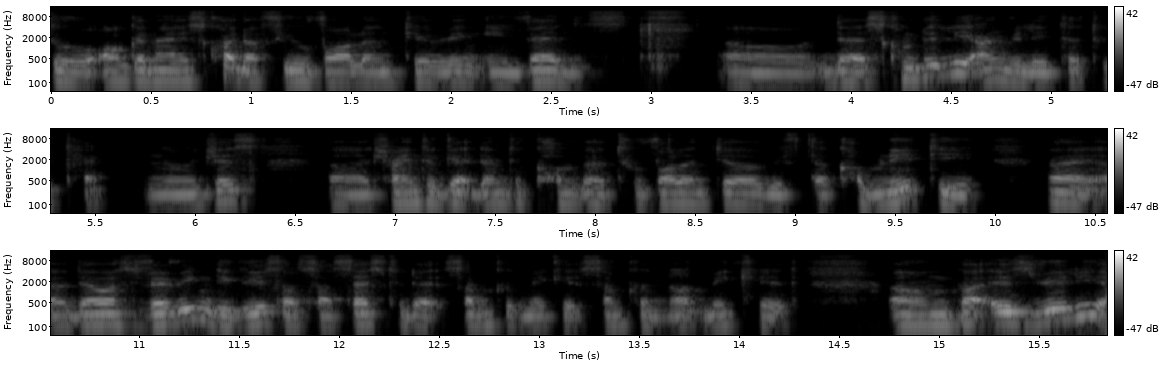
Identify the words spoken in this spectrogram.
to organize quite a few volunteering events uh, that's completely unrelated to tech. You know, just uh, trying to get them to com- uh, to volunteer with the community. Right, there was varying degrees of success to that. Some could make it, some could not make it. Um, but it's really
